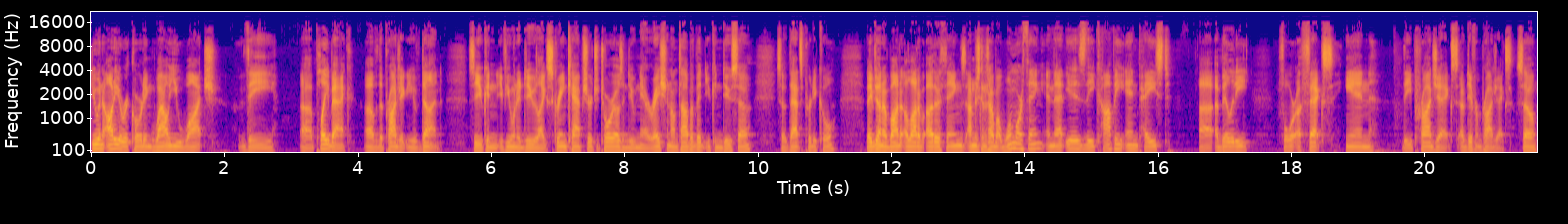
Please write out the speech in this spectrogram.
do an audio recording while you watch the uh, playback of the project you've done. So you can, if you want to do like screen capture tutorials and do narration on top of it, you can do so. So that's pretty cool. They've done a lot, a lot of other things. I'm just going to talk about one more thing, and that is the copy and paste uh, ability for effects in the projects of different projects. So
